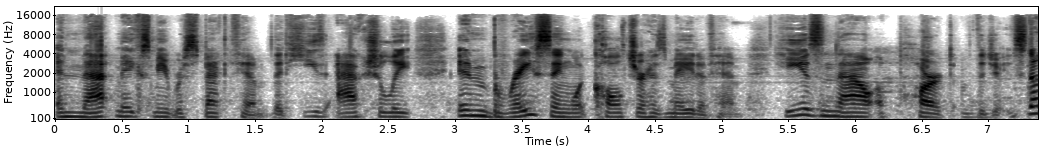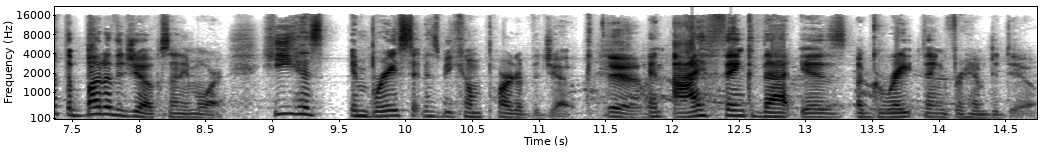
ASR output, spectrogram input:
and that makes me respect him that he's actually embracing what culture has made of him. He is now a part of the joke. It's not the butt of the jokes anymore. He has embraced it and has become part of the joke. Yeah. and i think that is a great thing for him to do.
